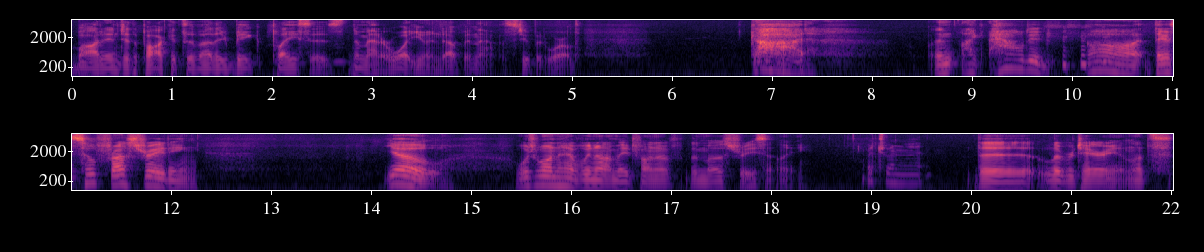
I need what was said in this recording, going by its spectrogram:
bought into the pockets of other big places, no matter what you end up in that stupid world. God. And like, how did. Oh, they're so frustrating. Yo, which one have we not made fun of the most recently? Which one went? The libertarian. Let's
